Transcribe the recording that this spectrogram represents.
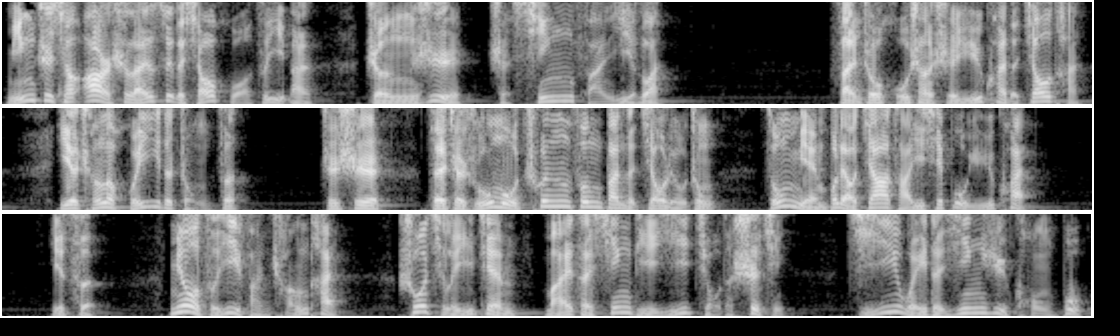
明智像二十来岁的小伙子一般，整日是心烦意乱。泛舟湖上时愉快的交谈，也成了回忆的种子。只是在这如沐春风般的交流中，总免不了夹杂一些不愉快。一次，妙子一反常态，说起了一件埋在心底已久的事情，极为的阴郁恐怖。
